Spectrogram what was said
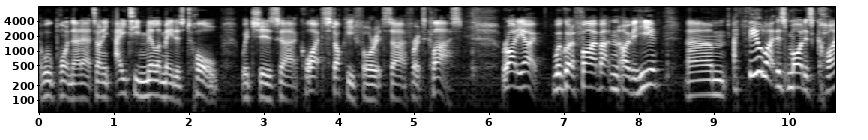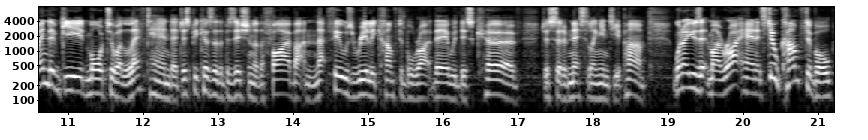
I will point that out. It's only 80 millimeters tall, which is uh, quite stocky for its uh, for its class. Rightio, we've got a fire button over here. Um, I feel like this mod is kind of geared more to a left-hander just because of the position of the fire button. That feels really comfortable right there with this curve just sort of nestling into your palm. When I use it in my right hand, it's still comfortable.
